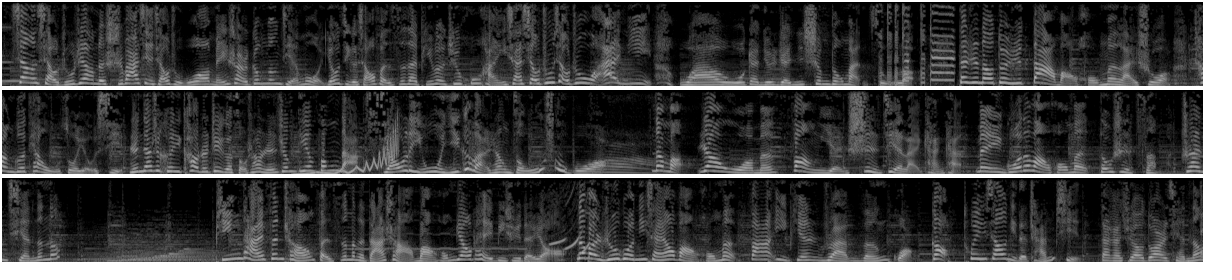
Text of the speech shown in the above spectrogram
像小竹这样的十八线小主播，没事儿更更节目，有几个小粉丝在评论区呼喊一下“小猪小猪我爱你”，哇哦，我感觉人生都满足了。但是呢，对于大网红们来说，唱歌跳舞做游戏，人家是可以靠着这个走上人生巅峰的。小礼物一个晚上走无数波。那么，让我们放眼世界来看看，美国的网红们都是怎么赚钱的呢？平台分成，粉丝们的打赏，网红标配必须得有。那么，如果你想要网红们发一篇软文广告推销你的产品，大概需要多少钱呢？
